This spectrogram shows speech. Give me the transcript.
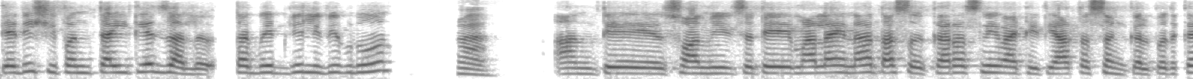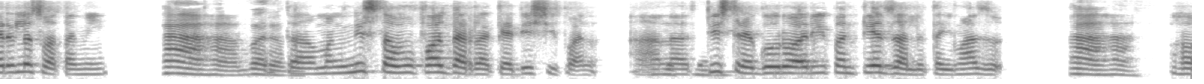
त्या दिवशी पण ताई तेच झालं. तब्येत गेली बिघडून. हा. आणि ते स्वामीचं ते मला आहे ना तसं कराच नाही वाटे ते आता संकल्प तर करेलच होता मी. हा हा बरोबर. तर मग नुसता उपवास धरला त्या दिवशी पण. आणि. तिसऱ्या गुरुवारी पण तेच झालं ताई माझं. हा हा. हो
